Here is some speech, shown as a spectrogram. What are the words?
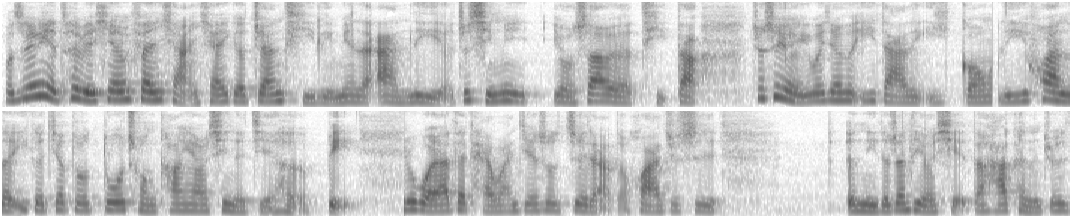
我这边也特别先分享一下一个专题里面的案例，就前面有稍微有提到，就是有一位叫做伊达的义工，罹患了一个叫做多重抗药性的结核病，如果要在台湾接受治疗的话，就是。你的专题有写到，他可能就是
